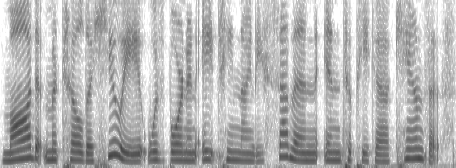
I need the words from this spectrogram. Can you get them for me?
Maud Matilda Huey was born in 1897 in Topeka, Kansas.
